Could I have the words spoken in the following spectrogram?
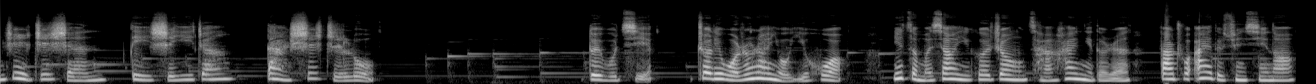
明日之神第十一章大师之路。对不起，这里我仍然有疑惑：你怎么向一个正残害你的人发出爱的讯息呢？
